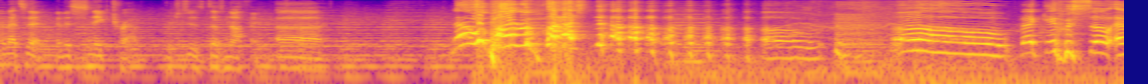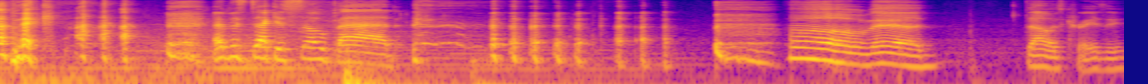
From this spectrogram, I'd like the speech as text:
And that's it. And this Snake Trap, which just does nothing. Uh... No! Pyroblast! No! Oh! That game was so epic! and this deck is so bad. oh, man. That was crazy.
